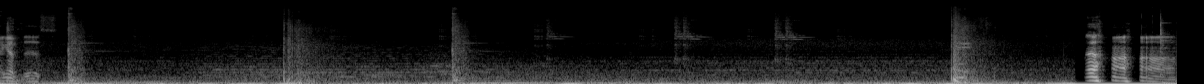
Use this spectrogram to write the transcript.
I got this. I'll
